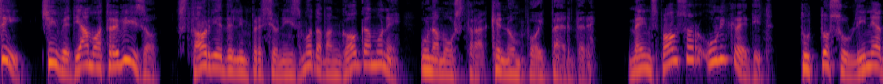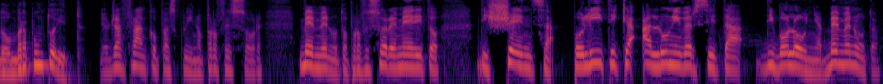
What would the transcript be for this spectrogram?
Sì, ci vediamo a Treviso. Storie dell'impressionismo da Van Gogh a Monet. Una mostra che non puoi perdere. Main sponsor Unicredit. Tutto su lineadombra.it. Gianfranco Pasquino, professore. Benvenuto, professore emerito di scienza politica all'Università di Bologna. Benvenuto.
